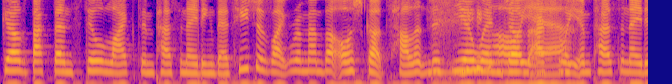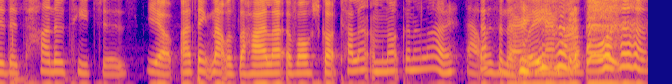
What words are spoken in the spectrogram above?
girls back then still liked impersonating their teachers. Like, remember Olsh Got Talent this year when Oh, Joz yeah. actually impersonated a ton of teachers? Yeah, I think that was the highlight of Olsh Got Talent. I'm not going to lie. That was Definitely. very memorable.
